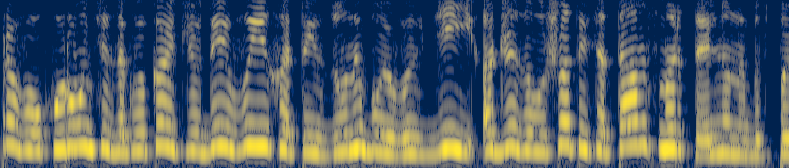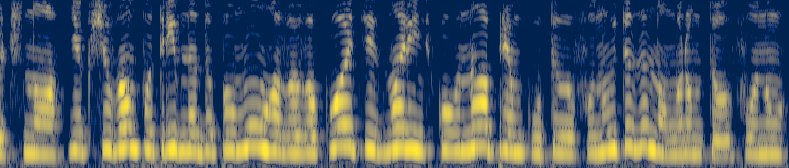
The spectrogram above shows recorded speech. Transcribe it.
Правоохоронці закликають людей виїхати із зони бойових дій, адже залишатися там смертельно небезпечно. Якщо вам потрібна допомога в евакуації з Мар'їнського напрямку, телефонуйте за номером телефону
